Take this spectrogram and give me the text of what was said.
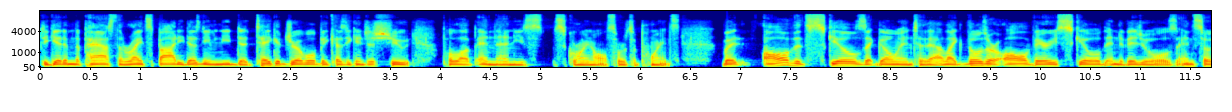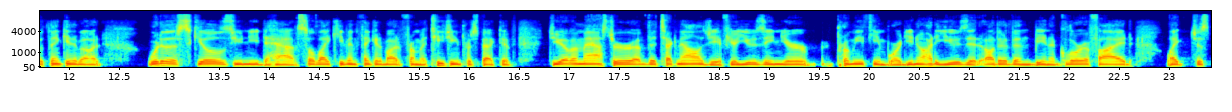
to get him the pass the right spot. He doesn't even need to take a dribble because he can just shoot, pull up, and then he's scoring all sorts of points. But all the skills that go into that, like those are all very skilled individuals. And so thinking about what are the skills you need to have so like even thinking about it from a teaching perspective do you have a master of the technology if you're using your promethean board you know how to use it other than being a glorified like just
